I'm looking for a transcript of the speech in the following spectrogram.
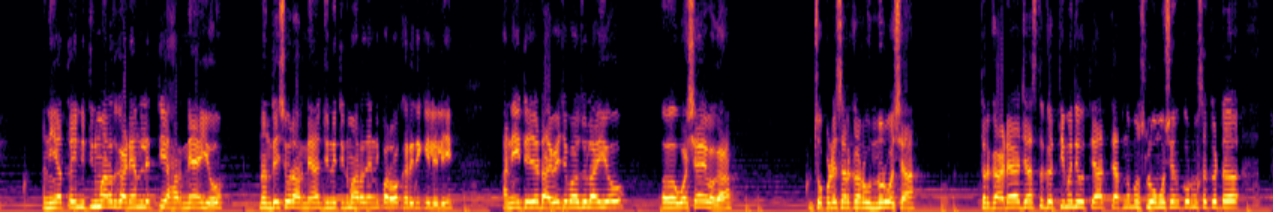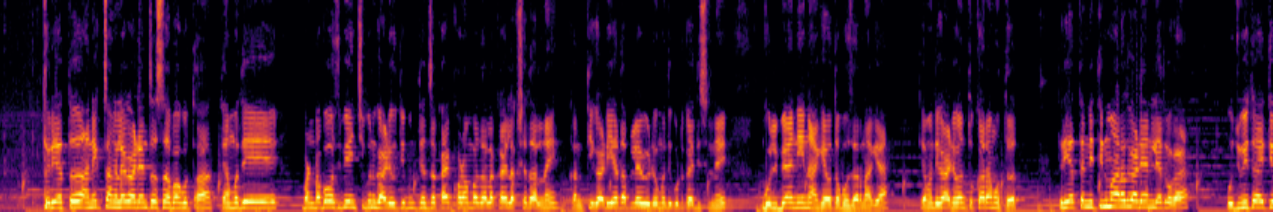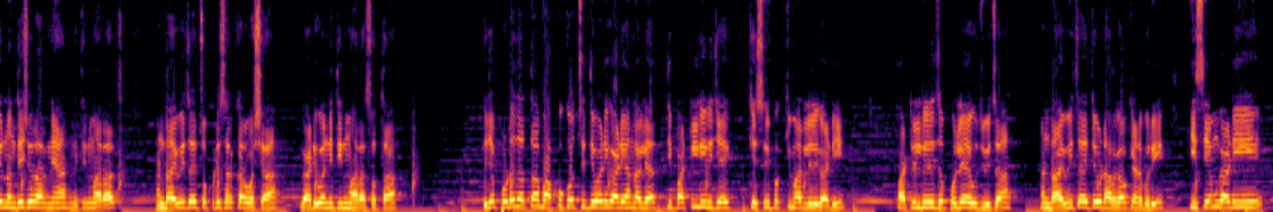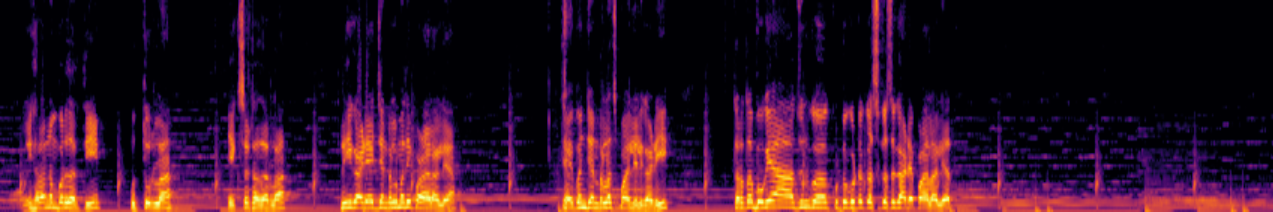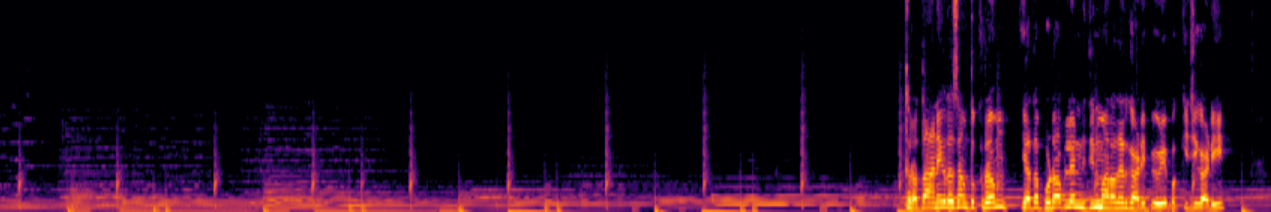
आणि आता ही नितीन महाराज गाडी आणली ती हरण्या आहे यो नंदेश्वर हरण्या जी नितीन महाराज यांनी परवा खरेदी केलेली. आणि त्याच्या डाव्याच्या बाजूला आहे हो, यो वशा आहे बघा चोपडेसारखा हुन्नूर वशा. तर गाड्या जास्त गतीमध्ये होत्या त्यातनं पण स्लो मोशन करून सकट तरी यात अनेक चांगल्या गाड्यांचा सहभाग होता. त्यामध्ये बंडाबा असबी यांची पण गाडी होती पण त्यांचा काय खोळांबा झाला काय लक्षात आलं नाही. कारण ती गाडी आता आपल्या व्हिडिओमध्ये कुठं काय दिसली नाही. गुलब्या आणि नाग्या होता भुजार नाग्या. त्यामध्ये गाडीवान तुकाराम होतं. तरी आता नितीन महाराज गाडी आणल्यात आहेत बघा. उजवीचा आहे तो नंदेश्वर हरण्या नितीन महाराज. आणि डावीचा आहे चोपडे सरकार वशा. गाडीवान नितीन महाराज होता त्याच्या पुढं जाता बापू खोत सिद्धीवाडी गाडी आणायला लागल्यात. ती पाटील डेअरीची आहे केसरी पक्की मारलेली गाडी. पाटील डेअरीचा पोले आहे उजवीचा. आणि डावीचा आहे तो ढालगाव कॅडबरी. ही सेम गाडी ह्याला नंबर झालती उत्तूरला एकसष्ट हजारला. तर ही गाडी आहे जनरलमध्ये पळायला लागल्या. त्याही पण जनरलच पाळलेली गाडी. तर आता बघूया अजून कुठं कुठं कसं कसं गाड्या पळायला लागल्यात. तर आता अनेकदा सांगतो क्रम हे आता पुढं आपल्या नितीन महाराज आहेत गाडी पिवळी पक्कीची गाडी.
